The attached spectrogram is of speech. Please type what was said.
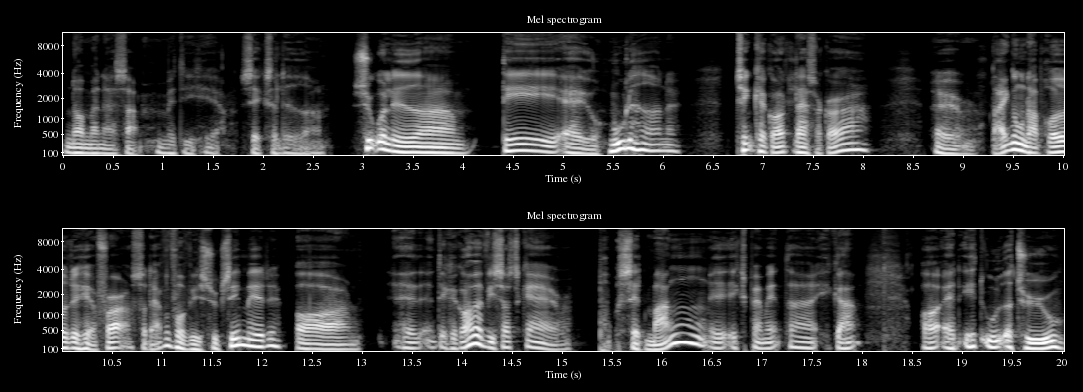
når man er sammen med de her sekserledere. Syverledere, det er jo mulighederne. Ting kan godt lade sig gøre. Øh, der er ikke nogen, der har prøvet det her før, så derfor får vi succes med det. Og øh, det kan godt være, at vi så skal sætte mange øh, eksperimenter i gang, og at et ud af 20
